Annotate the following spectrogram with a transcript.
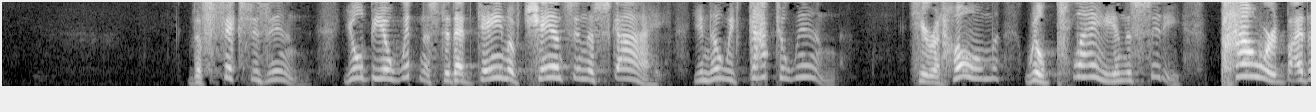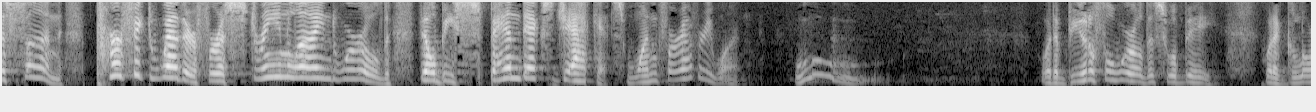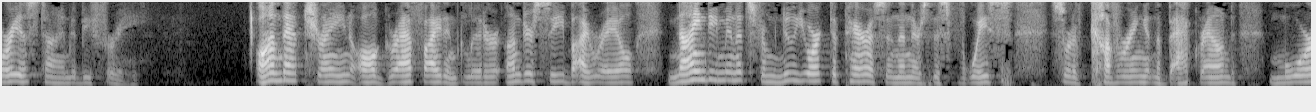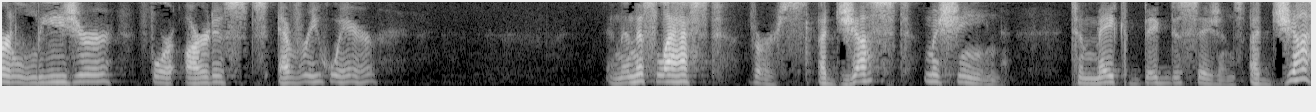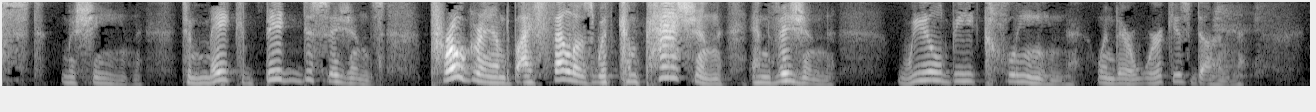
The fix is in. You'll be a witness to that game of chance in the sky. You know, we've got to win. Here at home, we'll play in the city, powered by the sun. Perfect weather for a streamlined world. There'll be spandex jackets, one for everyone. Ooh. What a beautiful world this will be. What a glorious time to be free. On that train, all graphite and glitter, undersea by rail, 90 minutes from New York to Paris, and then there's this voice sort of covering in the background more leisure for artists everywhere. And then this last verse a just machine to make big decisions. A just machine to make big decisions, programmed by fellows with compassion and vision, We'll be clean when their work is done.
